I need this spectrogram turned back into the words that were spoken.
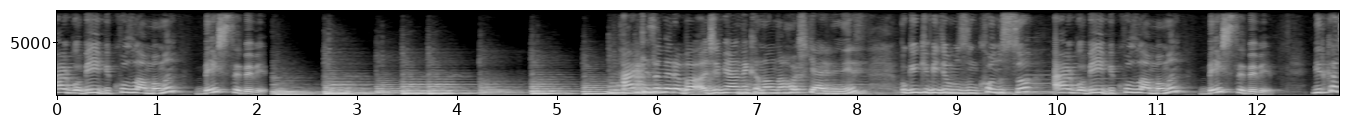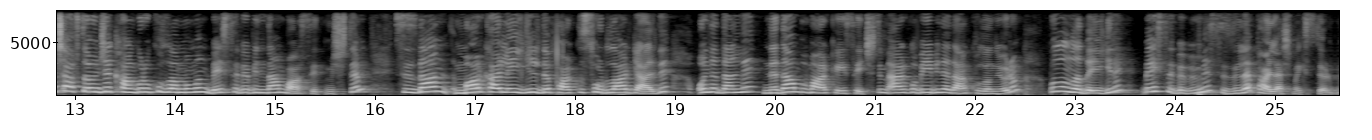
Ergo Baby kullanmamın 5 sebebi. Herkese merhaba, Acemi Anne kanalına hoş geldiniz. Bugünkü videomuzun konusu Ergo Baby kullanmamın 5 sebebi. Birkaç hafta önce kanguru kullanmamın 5 sebebinden bahsetmiştim. Sizden markayla ilgili de farklı sorular geldi. O nedenle neden bu markayı seçtim, Ergo Baby neden kullanıyorum? Bununla da ilgili 5 sebebimi sizinle paylaşmak istiyorum.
